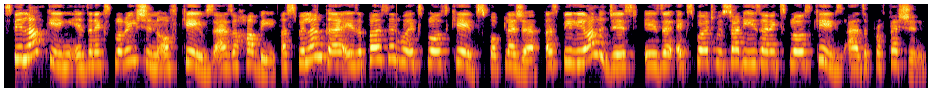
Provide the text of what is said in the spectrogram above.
Spelunking is an exploration of caves as a hobby. A spelunker is a person who explores caves for pleasure. A speleologist is an expert who studies and explores caves as a profession.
